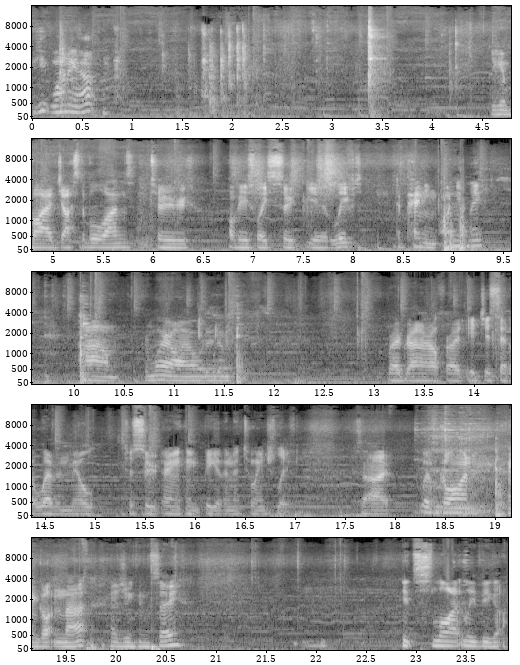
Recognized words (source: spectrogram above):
hit one out. You can buy adjustable ones to obviously suit your lift depending on your lift. Um, from where I ordered them, Roadrunner Off-Road, it just said 11 mil to suit anything bigger than a two inch lift. So we've gone and gotten that, as you can see. It's slightly bigger.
